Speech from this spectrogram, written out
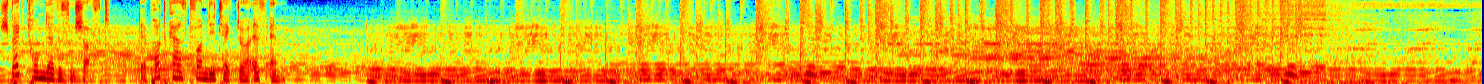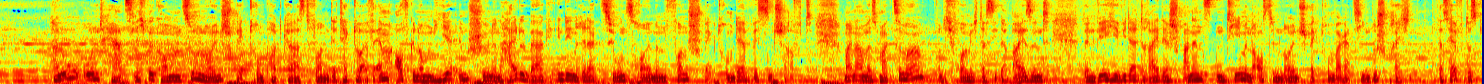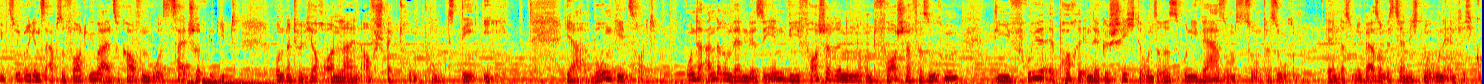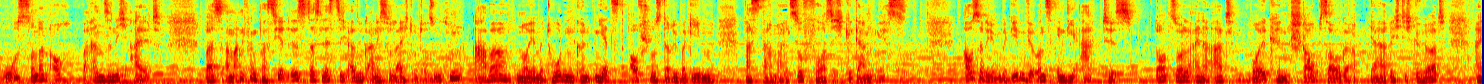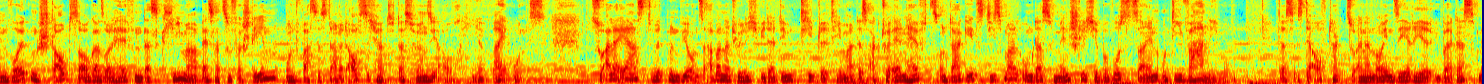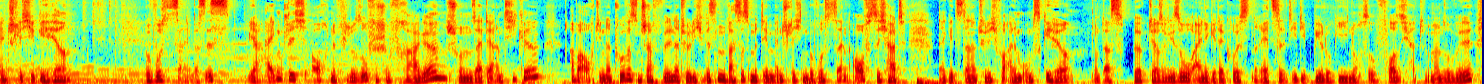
Spektrum der Wissenschaft, der Podcast von Detektor FM. Hallo und herzlich willkommen zum neuen Spektrum Podcast von Detektor FM, aufgenommen hier im schönen Heidelberg in den Redaktionsräumen von Spektrum der Wissenschaft. Mein Name ist Marc Zimmer und ich freue mich, dass Sie dabei sind, wenn wir hier wieder drei der spannendsten Themen aus dem neuen Spektrum Magazin besprechen. Das Heft, das gibt's übrigens ab sofort überall zu kaufen, wo es Zeitschriften gibt und natürlich auch online auf spektrum.de. Ja, worum geht's heute? Unter anderem werden wir sehen, wie Forscherinnen und Forscher versuchen, die frühe Epoche in der Geschichte unseres Universums zu untersuchen. Denn das Universum ist ja nicht nur unendlich groß, sondern auch wahnsinnig alt. Was am Anfang passiert ist, das lässt sich also gar nicht so leicht untersuchen, aber neue Methoden könnten jetzt Aufschluss darüber geben, was damals so vor sich gegangen ist. Außerdem begeben wir uns in die Arktis, Dort soll eine Art Wolkenstaubsauger, ja richtig gehört, ein Wolkenstaubsauger soll helfen, das Klima besser zu verstehen und was es damit auf sich hat, das hören Sie auch hier bei uns. Zuallererst widmen wir uns aber natürlich wieder dem Titelthema des aktuellen Hefts und da geht es diesmal um das menschliche Bewusstsein und die Wahrnehmung. Das ist der Auftakt zu einer neuen Serie über das menschliche Gehirn. Bewusstsein, das ist ja eigentlich auch eine philosophische Frage, schon seit der Antike, aber auch die Naturwissenschaft will natürlich wissen, was es mit dem menschlichen Bewusstsein auf sich hat. Da geht es dann natürlich vor allem ums Gehirn. Und das birgt ja sowieso einige der größten Rätsel, die die Biologie noch so vor sich hat, wenn man so will.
